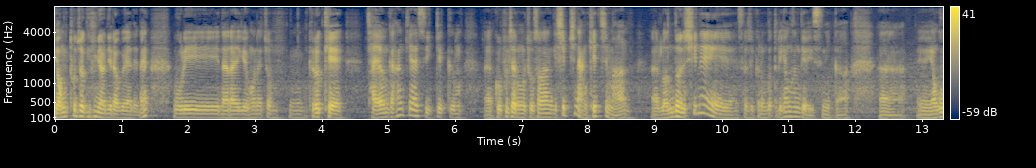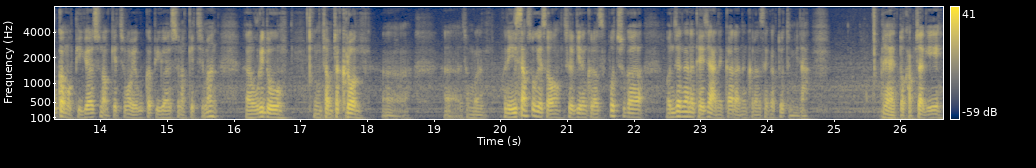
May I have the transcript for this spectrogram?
영토적인 면이라고 해야 되나? 우리나라의 경우는 좀 음, 그렇게 자연과 함께 할 수 있게끔 아, 골프장을 조성하는 게 쉽진 않겠지만 아, 런던 시내에서 그런 것들이 형성되어 있으니까 아, 예, 영국과 뭐 비교할 수는 없겠지만 외국과 비교할 수는 없겠지만 아, 우리도 점차 그런 정말 일상 속에서 즐기는 그런 스포츠가 언젠가는 되지 않을까라는 그런 생각도 듭니다. 네, 또 갑자기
